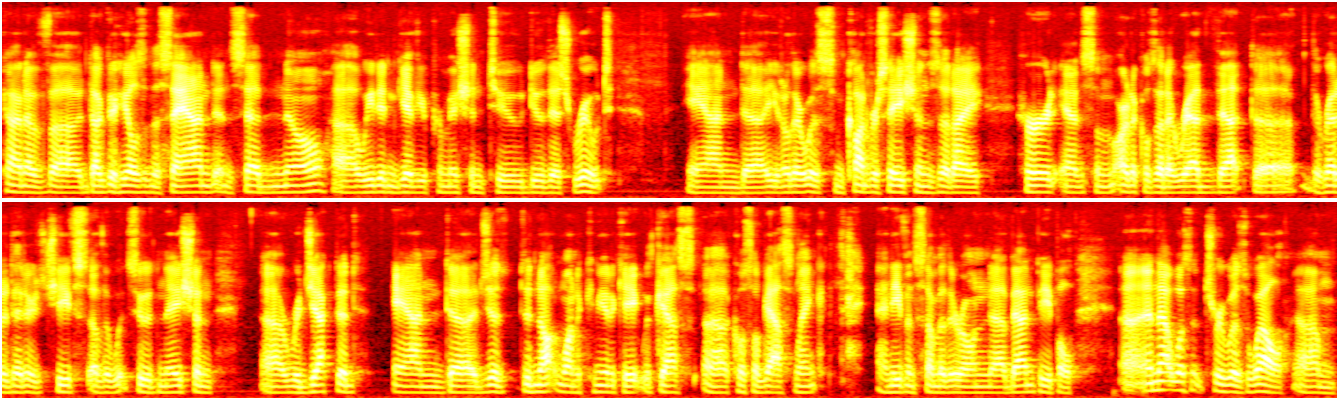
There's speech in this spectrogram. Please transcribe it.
kind of uh, dug their heels in the sand and said, no, uh, we didn't give you permission to do this route. And, uh, you know, there was some conversations that I heard and some articles that I read that uh, the hereditary chiefs of the Wet'suwet'en Nation uh, rejected and uh, just did not want to communicate with gas, Coastal GasLink and even some of their own band people. and that wasn't true as well. Um,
